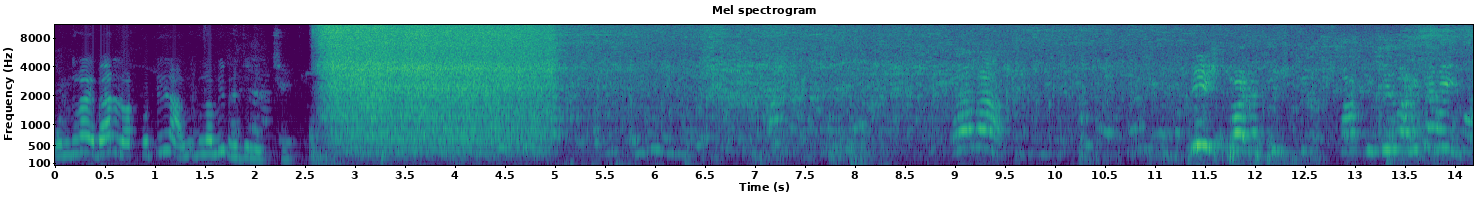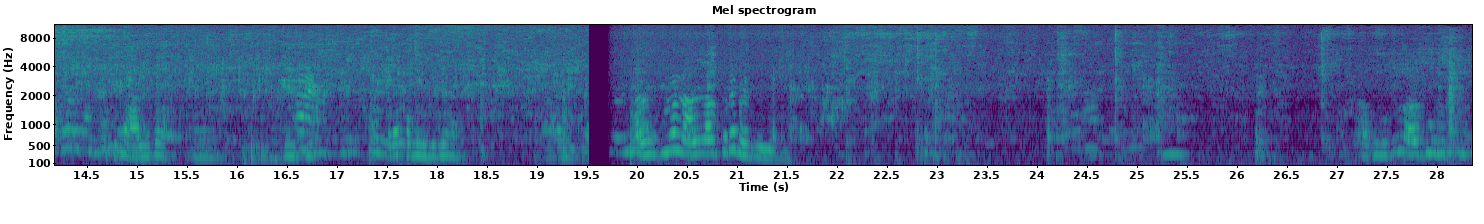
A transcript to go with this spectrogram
বন্ধুরা এবার লটপটির আলুগুলো আমি ভেজে নিচ্ছি আলুগুলো লাল লাল করে ভেজে নেব আলুগুলো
